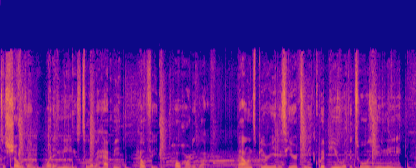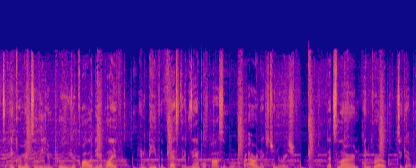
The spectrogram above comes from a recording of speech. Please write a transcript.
to show them what it means to live a happy, healthy, wholehearted life. Balance Period is here to equip you with the tools you need to incrementally improve your quality of life and be the best example possible for our next generation. Let's learn and grow together.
